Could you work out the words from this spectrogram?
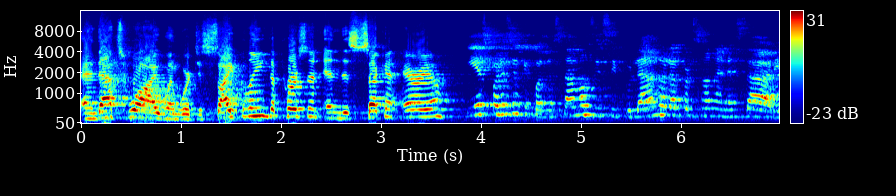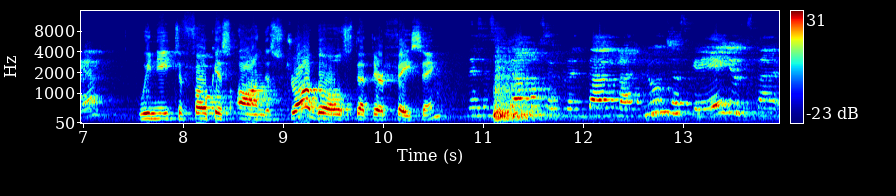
And that's why when we're discipling the person in this second area, Y es por eso que cuando estamos discipulando a la persona en esta área, we need to focus on the struggles that they're facing necesitamos enfrentar las luchas que ellos están,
